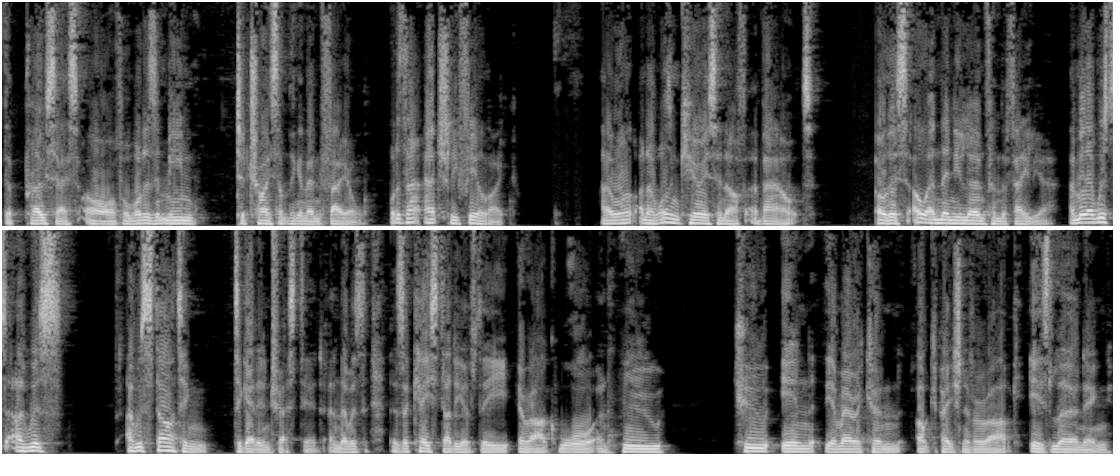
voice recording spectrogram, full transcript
the process of, or what does it mean to try something and then fail? What does that actually feel like? and I wasn't curious enough about, oh, this, oh, and then you learn from the failure. I mean, I was, I was, I was starting to get interested, and there was, there's a case study of the Iraq War and who, who in the American occupation of Iraq is learning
